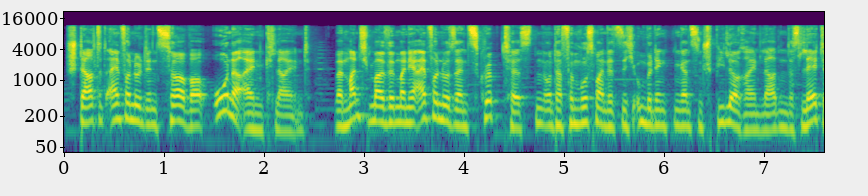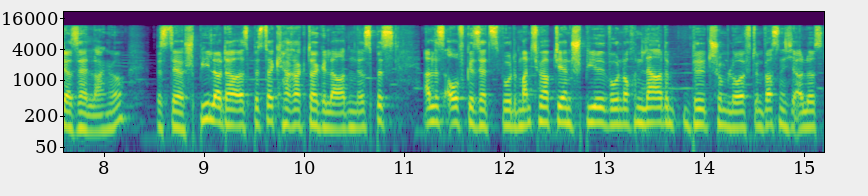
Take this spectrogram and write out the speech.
startet einfach nur den Server ohne einen Client. Weil manchmal will man ja einfach nur sein Skript testen und dafür muss man jetzt nicht unbedingt einen ganzen Spieler reinladen. Das lädt ja sehr lange, bis der Spieler da ist, bis der Charakter geladen ist, bis alles aufgesetzt wurde. Manchmal habt ihr ein Spiel, wo noch ein Ladebildschirm läuft und was nicht alles.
